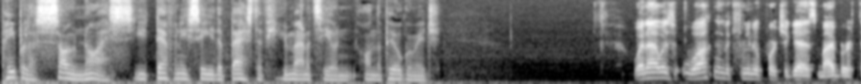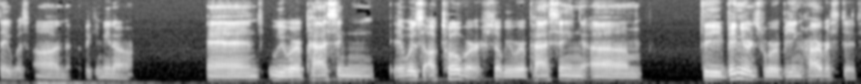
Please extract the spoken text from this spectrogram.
people are so nice. You definitely see the best of humanity on on the pilgrimage. when I was walking the Camino Portugues, my birthday was on the Camino, and we were passing. It was October, so we were passing. Um, the vineyards were being harvested,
